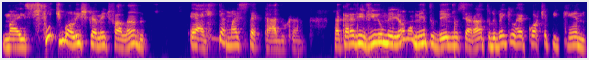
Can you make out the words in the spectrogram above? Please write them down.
Mas, futebolisticamente falando, é ainda mais pecado, cara. O cara vivia o melhor momento dele no Ceará, tudo bem que o recorte é pequeno,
